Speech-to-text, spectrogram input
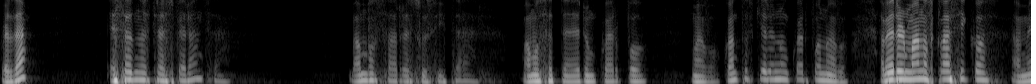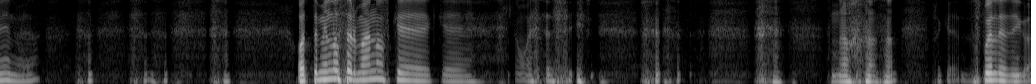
¿Verdad? Esa es nuestra esperanza. Vamos a resucitar. Vamos a tener un cuerpo nuevo. ¿Cuántos quieren un cuerpo nuevo? A ver, hermanos clásicos, amén, ¿verdad? O también los hermanos que, no voy a decir. No, después les digo.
